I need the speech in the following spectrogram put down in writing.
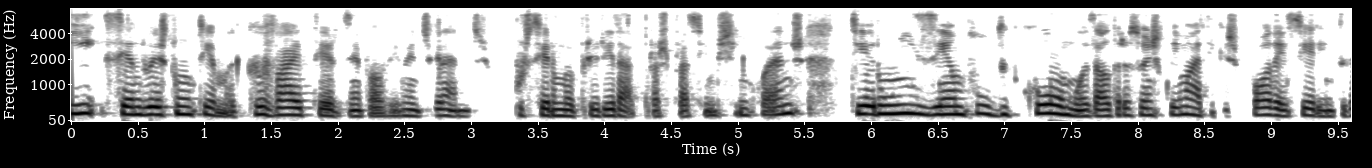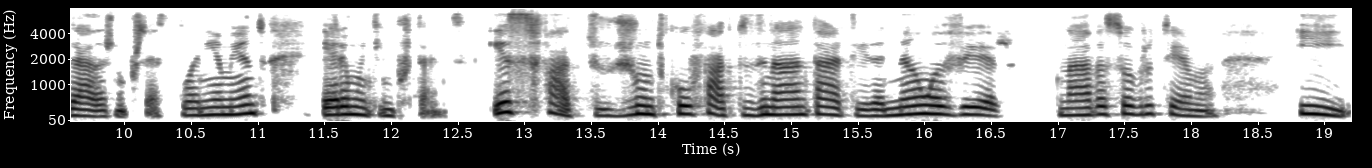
E sendo este um tema que vai ter desenvolvimentos grandes por ser uma prioridade para os próximos cinco anos, ter um exemplo de como as alterações climáticas podem ser integradas no processo de planeamento era muito importante. Esse facto, junto com o facto de na Antártida não haver nada sobre o tema. E,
